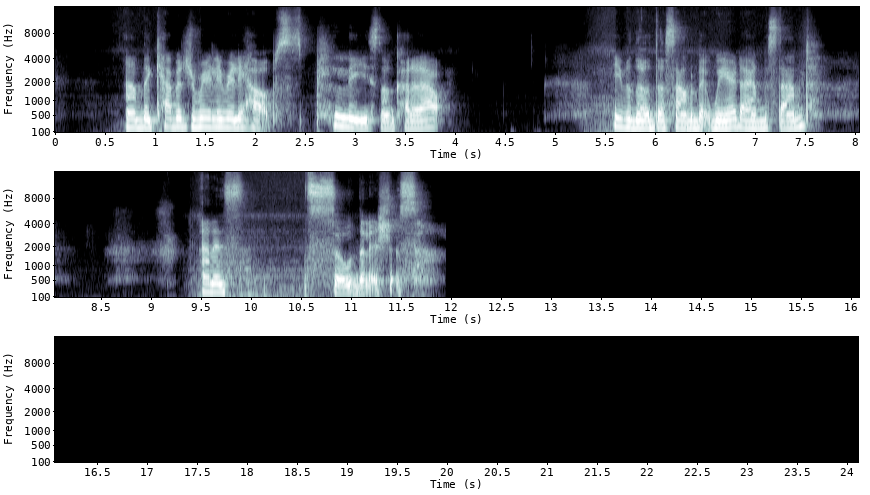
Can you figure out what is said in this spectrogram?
And the cabbage really, really helps. Please don't cut it out. Even though it does sound a bit weird, I understand and it's so delicious.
